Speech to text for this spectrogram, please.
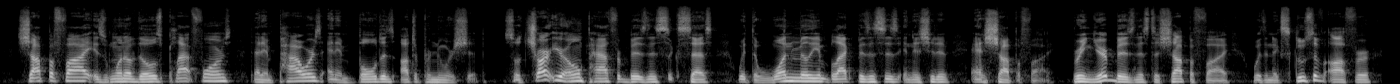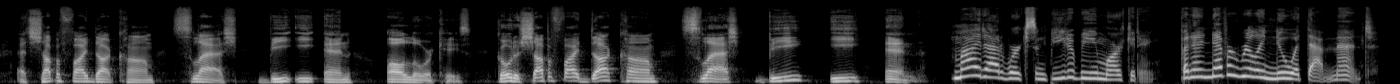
Shopify is one of those platforms that empowers and emboldens entrepreneurship. So chart your own path for business success with the 1 Million Black Businesses Initiative and Shopify. Bring your business to Shopify with an exclusive offer at shopify.com slash B-E-N, all lowercase. Go to shopify.com slash B-E-N. My dad works in B2B marketing, but I never really knew what that meant.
